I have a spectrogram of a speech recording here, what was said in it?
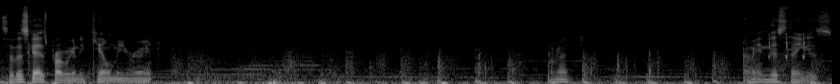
So this guy's probably gonna kill me, right? I'm not. This thing is.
